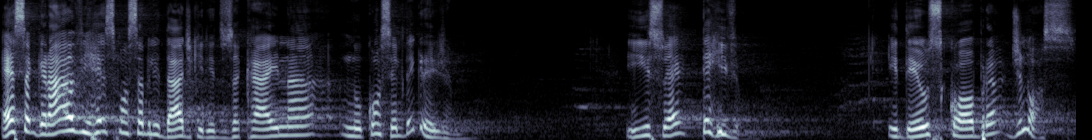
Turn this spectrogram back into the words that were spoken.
Essa grave responsabilidade, queridos, cai na, no conselho da igreja. E isso é terrível. E Deus cobra de nós.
